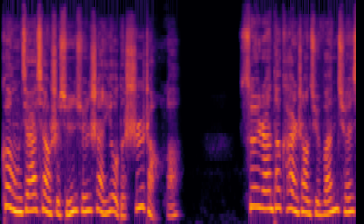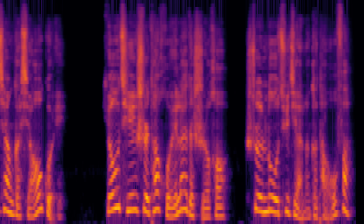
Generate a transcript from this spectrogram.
更加像是循循善诱的师长了。虽然他看上去完全像个小鬼，尤其是他回来的时候顺路去剪了个头发，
